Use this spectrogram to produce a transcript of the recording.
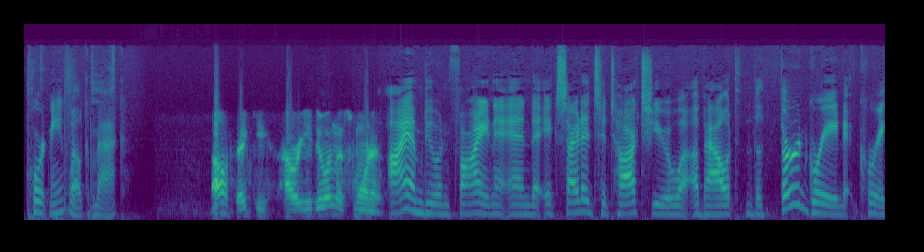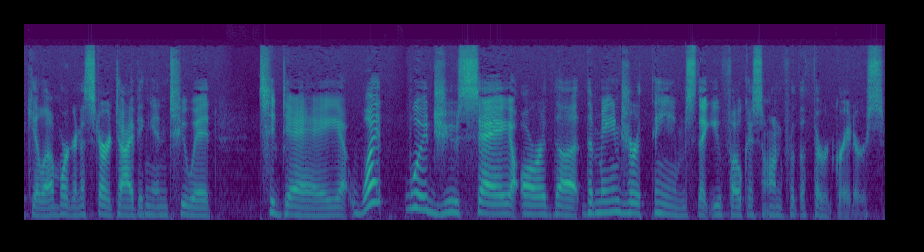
Courtney, welcome back. Oh, thank you. How are you doing this morning? I am doing fine and excited to talk to you about the third grade curriculum. We're going to start diving into it today. What would you say are the, the major themes that you focus on for the third graders?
